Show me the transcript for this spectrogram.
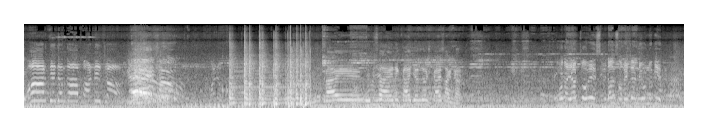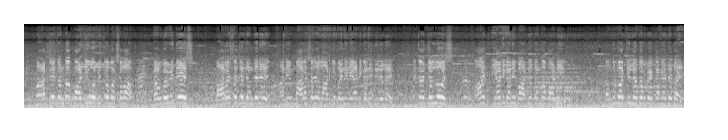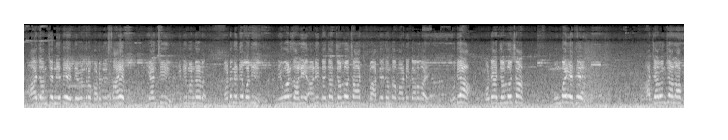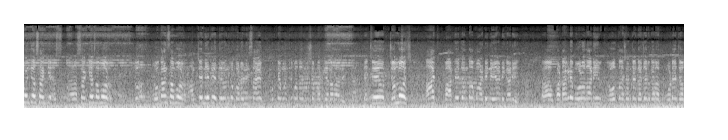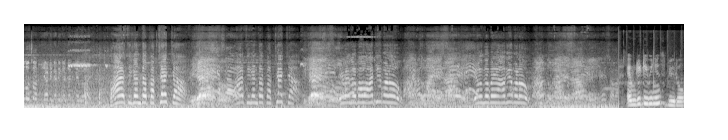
कसा आहे आणि काय जल्लोष काय सांगणार? दोन हजार चोवीस विधानसभेच्या निवडणुकीत भारतीय जनता पार्टी व मित्र पक्षाला घवघवी देश महाराष्ट्राच्या जनतेने आणि महाराष्ट्राच्या लाडकी बहिणीने या ठिकाणी दिलेला आहे. त्याचा जल्लोष आज या ठिकाणी भारतीय जनता पार्टी नंदुरबार जिल्ह्यातर्फे करण्यात येत आहे. आज आमचे नेते देवेंद्र फडणवीस साहेब यांची विधिमंडळ गटनेतेपदी निवड झाली आणि त्याचा जल्लोष आज भारतीय जनता पार्टी करत आहे. उद्या मोठ्या जल्लोषात मुंबई येथे हजारोंच्या लाखोंच्या संख्ये संख्येसमोर लो, लोकांसमोर आमचे नेते देवेंद्र फडणवीस साहेब मुख्यमंत्री पदाची शपथ घेणार आले त्याचे जल्लोष आज भारतीय जनता पार्टीने या ठिकाणी फटाकडे फोडत आणि ढोल ताशांच्या गजर करत मोठ्या जल्लोषात या ठिकाणी गजर केलेला आहे. भारतीय जनता पक्षाच्या भारतीय जनता पक्षाच्या देवेंद्र भाऊ आगे बढ़ो. देवेंद्र भाई आगे बढ़ो. M D T V news bureau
